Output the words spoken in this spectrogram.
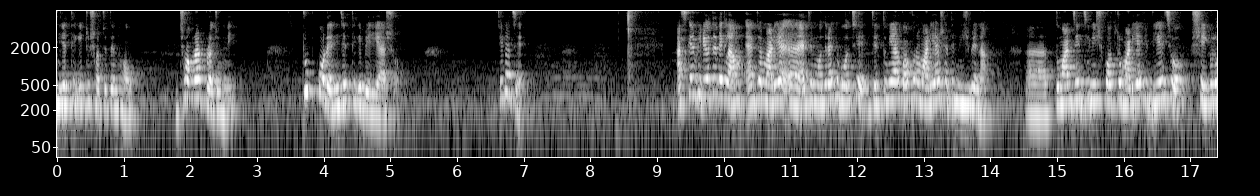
নিজের থেকে একটু সচেতন হও। ঝগড়ার প্রয়োজন নেই। টুপ করে নিজের থেকে বেরিয়ে আসো। ঠিক আছে? আজকের ভিডিওতে দেখলাম একজন মারিয়া একজন মন্দিরাকে বলছে যে, তুমি আর কখনো মারিয়ার সাথে মিশবে না। তোমার যে জিনিসপত্র মারিয়াকে দিয়েছ, সেইগুলো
